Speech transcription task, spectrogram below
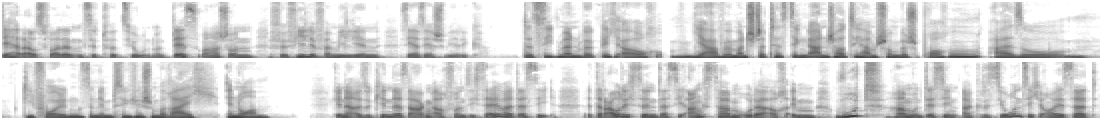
der herausfordernden Situation. Und das war schon für viele Familien sehr, sehr schwierig. Das sieht man wirklich auch, ja, wenn man Statistiken anschaut. Sie haben schon gesprochen. Also die Folgen sind im psychischen Bereich enorm. Genau, also Kinder sagen auch von sich selber, dass sie traurig sind, dass sie Angst haben oder auch im Wut haben und deswegen Aggression sich äußert,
